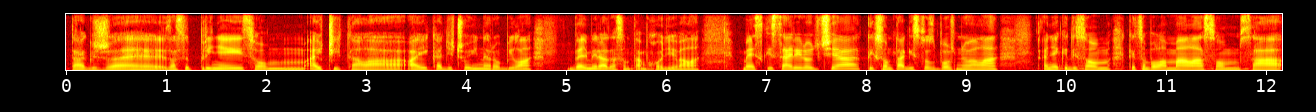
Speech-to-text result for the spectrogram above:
takže zase pri nej som aj čítala, aj kade čo iné robila. Veľmi rada som tam chodievala. Mestskí starí rodičia, tých som takisto zbožňovala a niekedy som, keď som bola malá, som sa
